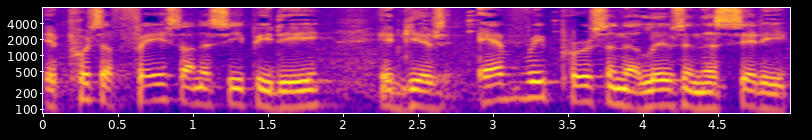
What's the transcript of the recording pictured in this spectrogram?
It puts a face on the CPD. It gives every person that lives in the city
